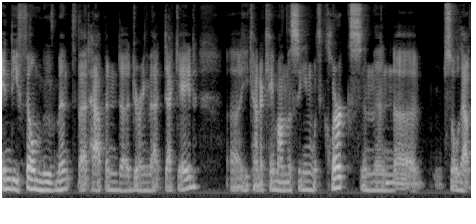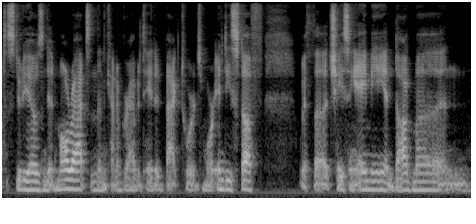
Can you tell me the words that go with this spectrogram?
indie film movement that happened uh, during that decade. Uh, he kind of came on the scene with Clerks and then uh, sold out to studios and did Mallrats and then kind of gravitated back towards more indie stuff with uh, Chasing Amy and Dogma and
